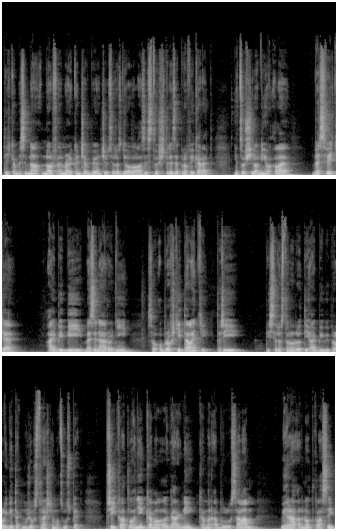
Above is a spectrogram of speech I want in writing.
Teďka myslím na North American Championship se rozdělovala asi 140 profi karet, něco šíleného, ale ve světě IBB mezinárodní, jsou obrovští talenti, kteří, když se dostanou do té IBB pro ligy, tak můžou strašně moc uspět. Příklad loni, Kamal El Gargni, Kamar Abdul Salam, vyhrál Arnold Classic,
